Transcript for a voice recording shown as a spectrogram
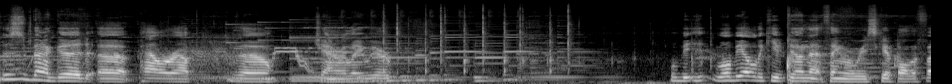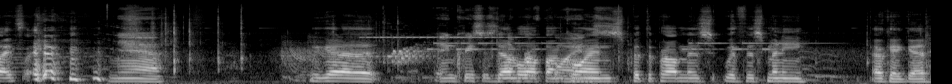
This has been a good uh, power up, though. Generally, we're we'll be we'll be able to keep doing that thing where we skip all the fights later. Yeah. we gotta Increases the double up of on coins, but the problem is with this many. Okay, good.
